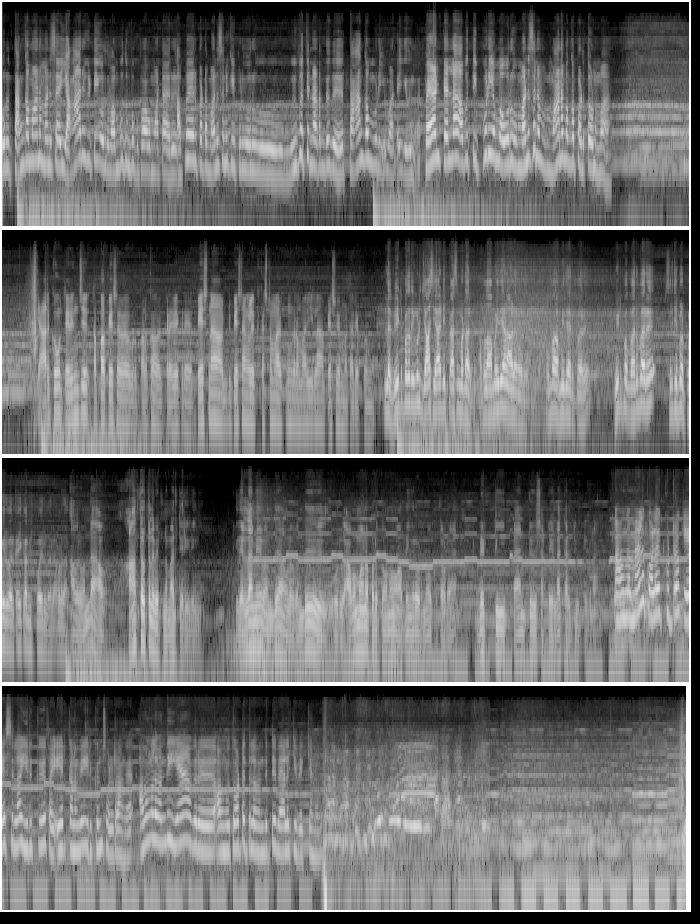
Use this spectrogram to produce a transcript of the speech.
ஒரு தங்கமான மனுஷன் யாருகிட்டயும் ஒரு வம்பு தும்புக்கு போக மாட்டாரு. அப்பேற்பட்ட மனுஷனுக்கு இப்படி ஒரு விபத்து நடந்தது தாங்க முடிய மாட்டேங்குதுங்க. பேண்ட் எல்லாம் அவுத்து இப்படி நம்ம ஒரு மனுஷனை மானபங்கப்படுத்தணுமா? யாருக்கும் தெரிஞ்சு தப்பாக பேச ஒரு பழக்கம் கிடையவே கிடையாது. பேசினா இப்படி பேசினா அவங்களுக்கு கஷ்டமாக இருக்குங்கிற மாதிரிலாம் பேசவே மாட்டார் எப்பவுமே. இல்லை வீட்டு பக்கத்துலையும் கூட ஜாஸ்தி யார்ட்டையும் பேச மாட்டார். அவ்வளோ அமைதியான ஆள் அவர். ரொம்ப அமைதியாக இருப்பார். வீட்டு பக்கம் வருவார் சிரிச்சிட்டு போயிடுவார் கை காமிச்சிட்டு போயிடுவார் அவ்வளோதான் அவர் வந்து ஆத்திரத்தில் வெட்டின மாதிரி தெரியலைங்க. இது எல்லாமே வந்து அவங்கள வந்து ஒரு அவமானப்படுத்தணும் அப்படிங்கிற ஒரு நோக்கத்தோட வெட்டி பேண்ட்டு சட்டையெல்லாம் கழட்டி விட்டுருக்குறாங்க. அவங்க மேலே கொலை குற்றம் கேஸ்லாம் இருக்குது ஏற்கனவே இருக்குன்னு சொல்கிறாங்க அவங்கள வந்து ஏன் அவர் அவங்க தோட்டத்தில் வந்துட்டு வேலைக்கு வைக்கணும்?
